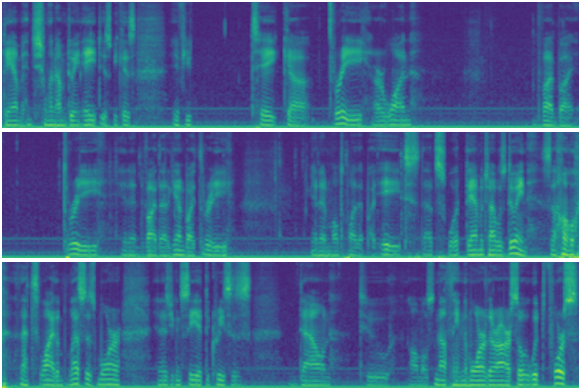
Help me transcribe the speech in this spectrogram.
damage when I'm doing 8 is because if you take uh, 3 or 1 divide by 3 and then divide that again by 3 and then multiply that by 8 that's what damage I was doing so that's why the less is more and as you can see it decreases down to almost nothing the more there are. So it would force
